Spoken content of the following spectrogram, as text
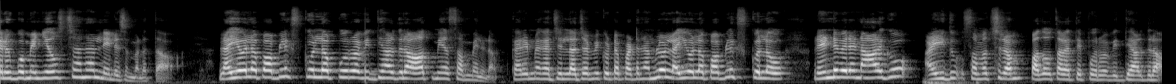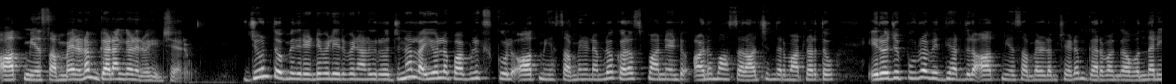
తెలుగు భూమి న్యూస్ ఛానల్ నేను సుమలత. లయోలా పబ్లిక్ స్కూల్లో పూర్వ విద్యార్థుల ఆత్మీయ సమ్మేళనం. కరీంనగర్ జిల్లా జమ్మికుంట పట్టణంలో లయోలా పబ్లిక్ స్కూల్లో రెండు వేల నాలుగు ఐదు సంవత్సరం పదో తరగతి పూర్వ విద్యార్థుల ఆత్మీయ సమ్మేళనం ఘనంగా నిర్వహించారు. జూన్ తొమ్మిది రెండు వేల ఇరవై నాలుగు రోజున లయోలా పబ్లిక్ స్కూల్ ఆత్మీయ సమ్మేళనంలో కరస్పాండెంట్ అనుమాస రాజేందర్ మాట్లాడుతూ ఈరోజు పూర్వ విద్యార్థుల ఆత్మీయ సమ్మేళనం చేయడం గర్వంగా ఉందని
